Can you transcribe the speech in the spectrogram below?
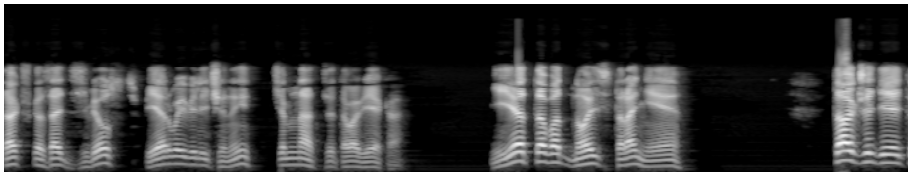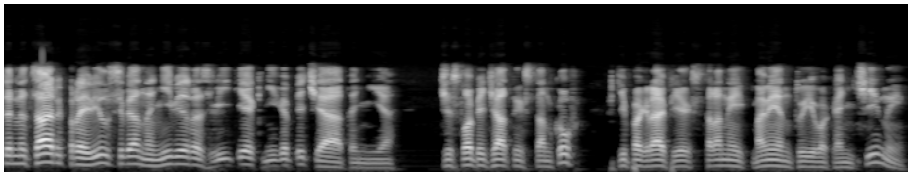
так сказать, звезд первой величины XVII века. И это в одной стране. Также деятельно царь проявил себя на ниве развития книгопечатания. Число печатных станков в типографиях страны к моменту его кончины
